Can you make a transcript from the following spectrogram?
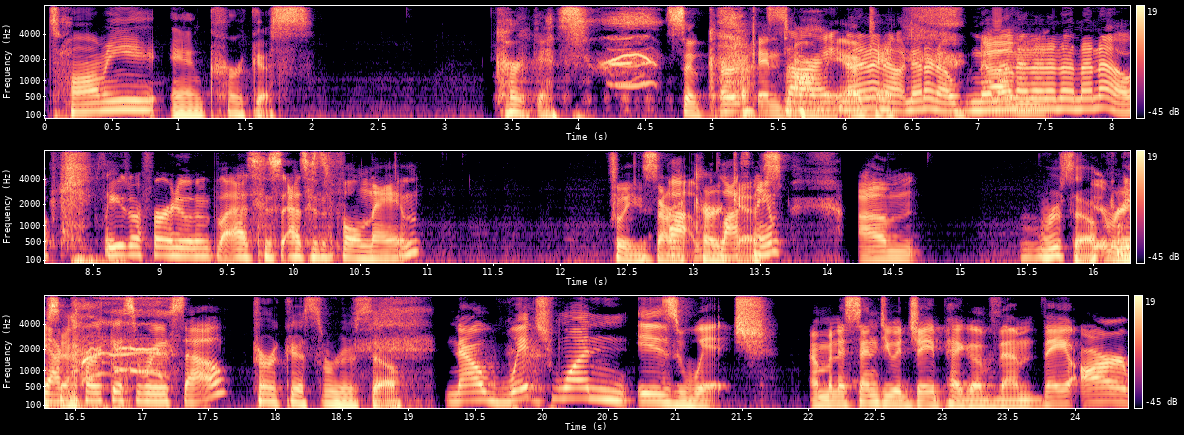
Tommy and Kirkus. Kirkus. so Kirk and Sorry. Tommy. No, okay. no, no, no, no, no, no, um, no, no, no, no, no, no. Please refer to him as his as his full name. Please, sorry, Uh, Kirkus. last name? Um, Russo. Russo. Yeah, Kirkus Russo. Kirkus Russo. Now, which one is which? I'm gonna send you a JPEG of them. They are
